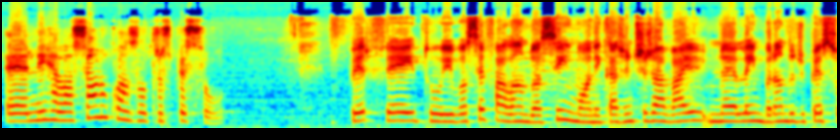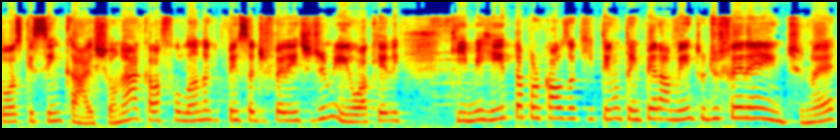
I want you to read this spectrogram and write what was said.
é, me relaciono com as outras pessoas. Perfeito. E você falando assim, Mônica, a gente já vai né, lembrando de pessoas que se encaixam, né? Aquela fulana que pensa diferente de mim, ou aquele que me irrita por causa que tem um temperamento diferente, né?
